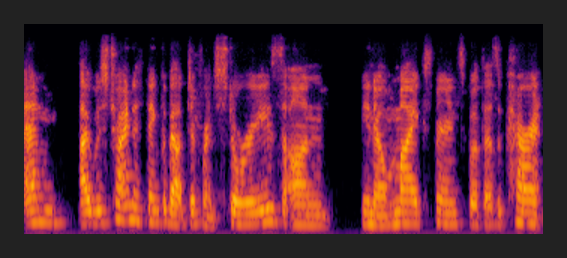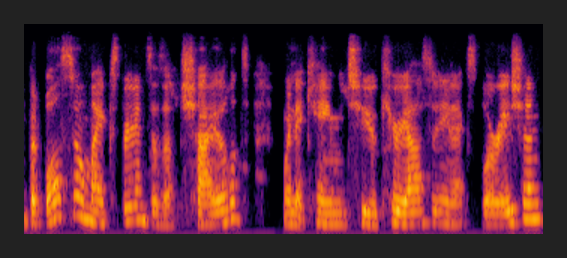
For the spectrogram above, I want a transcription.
and I was trying to think about different stories on you know my experience both as a parent but also my experience as a child when it came to curiosity and exploration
